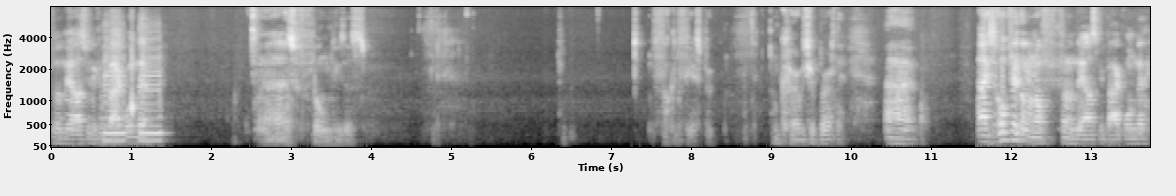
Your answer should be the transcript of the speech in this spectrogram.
for them to ask me to come back one day. Uh, his phone. Who's this? Fucking Facebook. I don't care. It's your birthday. Uh, I so hopefully I've done enough for them to ask me back one day.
